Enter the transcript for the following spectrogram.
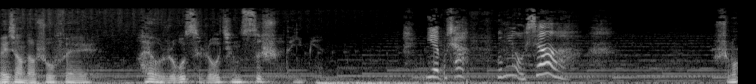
没想到淑妃还有如此柔情似水的一面。你也不差，国民偶像啊！什么？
